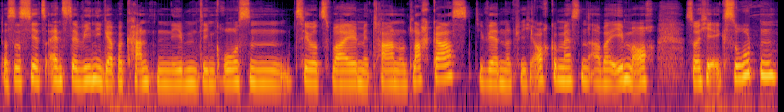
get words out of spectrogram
Das ist jetzt eins der weniger bekannten neben den großen CO2, Methan und Lachgas. Die werden natürlich auch gemessen, aber eben auch solche Exoten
